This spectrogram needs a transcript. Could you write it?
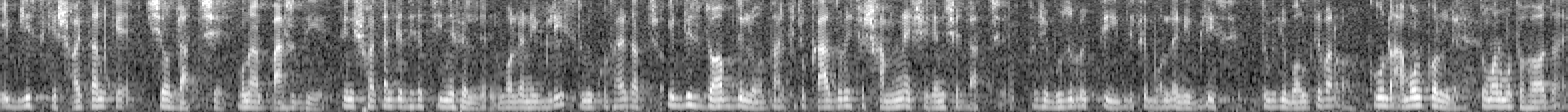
ইবলিসকে, শয়তানকে, সেও যাচ্ছে ওনার পাশ দিয়ে। তিনি শয়তানকে দেখে চিনে ফেললেন, বললেন, ইবলিস, তুমি কোথায় যাচ্ছ? ইবলিস জবাব দিল, তার কিছু কাজ রয়েছে সামনে, সেখানে সে যাচ্ছে। তখন সেই বুজুর্গ ব্যক্তি ইবলিসকে বললেন, ইবলিস তুমি কি বলতে পারো? কোন আমল করলে তোমার মতো হওয়া যায়?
